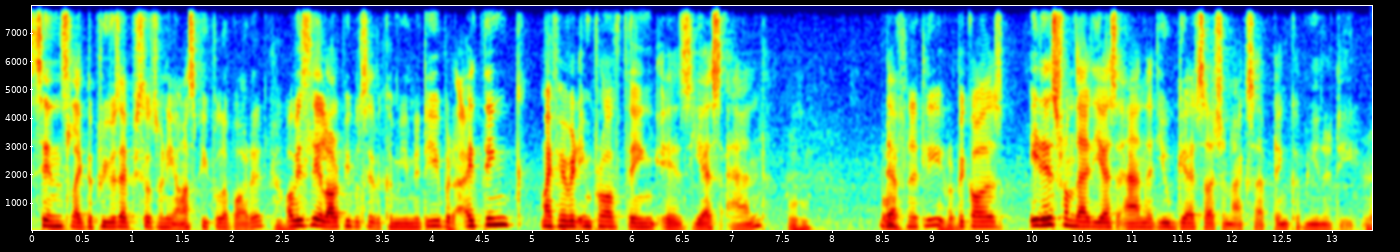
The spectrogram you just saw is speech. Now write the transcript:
since like the previous episodes when you asked people about it. Mhm. Obviously, a lot of people say the community, but I think my favorite improv thing is yes and Mm-hmm. Oh, definitely okay. because it is from that yes and that you get such an accepting community, Mm-hmm.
